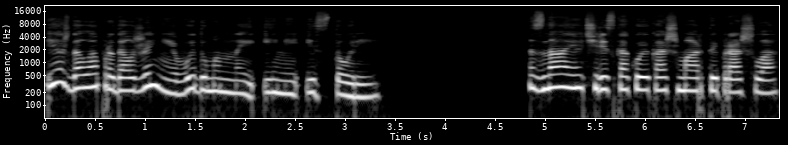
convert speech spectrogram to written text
Я ждала продолжения выдуманной ими истории. «Знаю, через какой кошмар ты прошла».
